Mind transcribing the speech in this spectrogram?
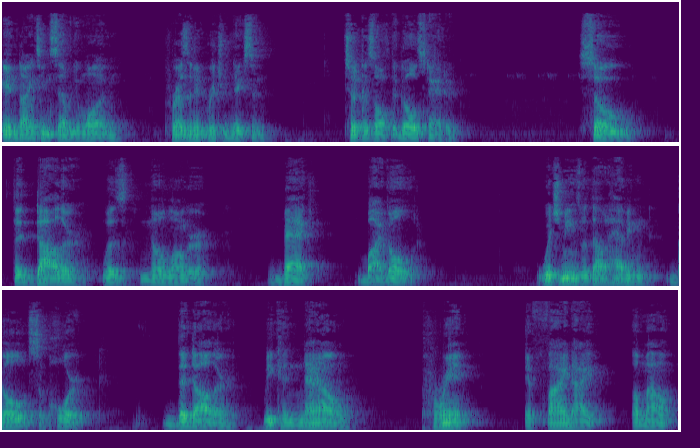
In 1971, President Richard Nixon took us off the gold standard. So the dollar was no longer backed by gold, which means without having gold support the dollar, we can now print a finite amount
